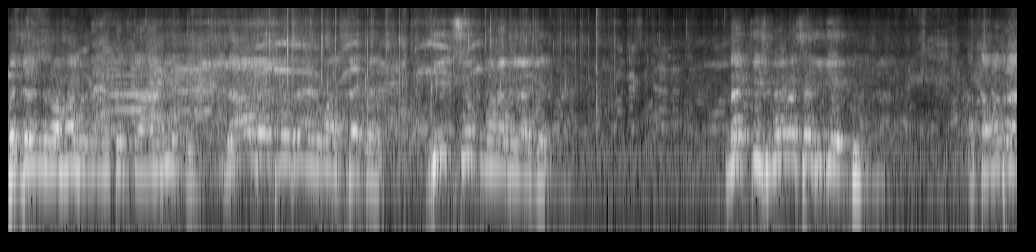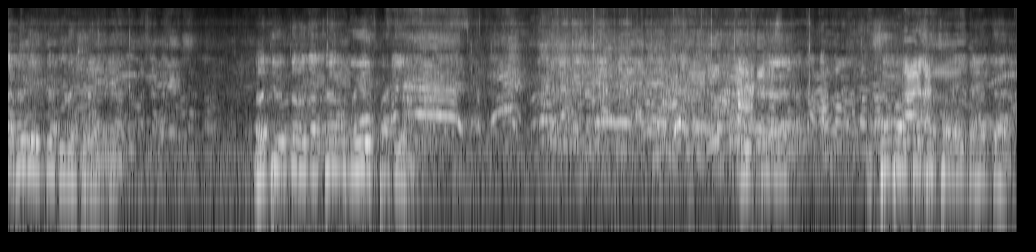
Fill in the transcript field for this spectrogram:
बजरंग रोहा विरुद्ध नवोदन कारावी ऍडव्हान्स सायकल ही चूक म्हणावी लागेल. नक्कीच बोनस अधिक एक आता मात्र आघाडी एका गुणाची राहिली. प्रतिउत्तर दाखल मयूर पाटील. एक, जबरदस्त चढाई पाहतात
